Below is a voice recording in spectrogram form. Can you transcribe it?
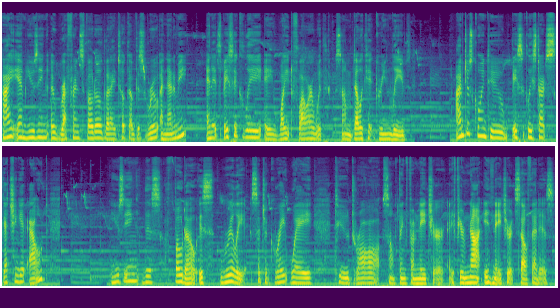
I am using a reference photo that I took of this rue anemone and it's basically a white flower with some delicate green leaves. I'm just going to basically start sketching it out. Using this photo is really such a great way to draw something from nature, if you're not in nature itself, that is.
